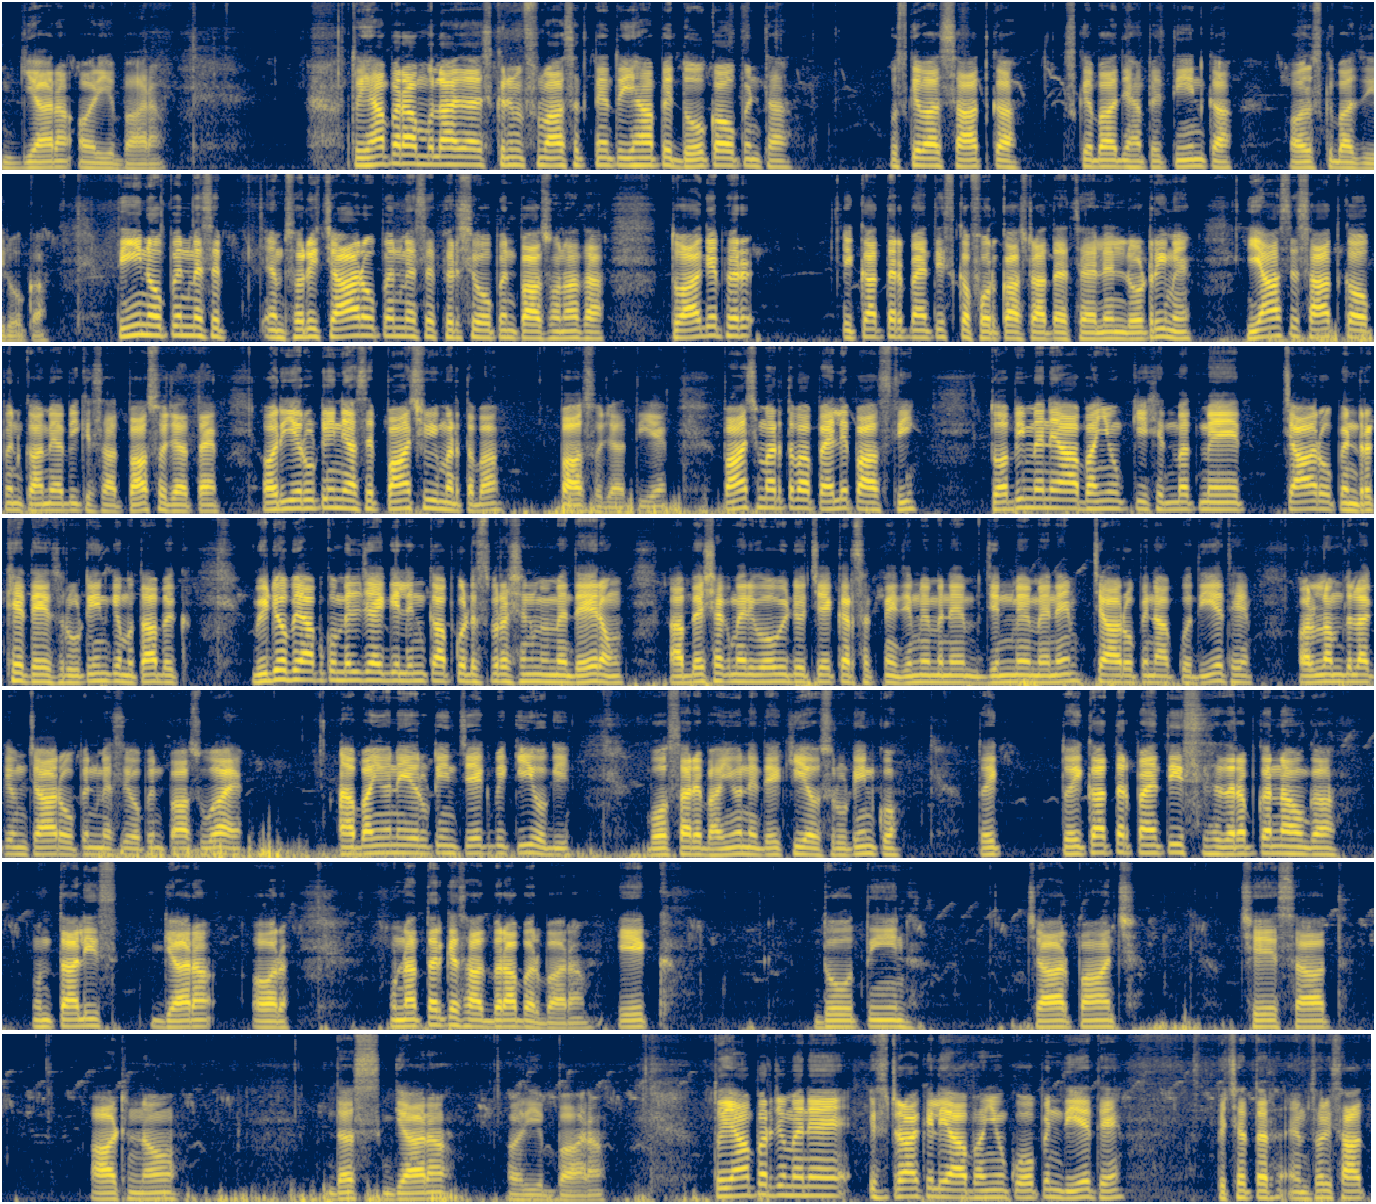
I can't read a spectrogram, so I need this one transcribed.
ग्यारह और ये बारह। तो यहाँ पर आप मुलाजा स्क्रीन में फरमा सकते हैं। तो यहाँ पे दो का ओपन था, उसके बाद सात का, उसके बाद यहाँ पे तीन का और उसके बाद ज़ीरो का। तीन ओपन में से, एम सॉरी, चार ओपन में से फिर से ओपन पास होना था। तो आगे फिर इकहत्तर पैंतीस का फोरकास्ट आता है सैलन लॉटरी में। यहाँ से सात का ओपन कामयाबी के साथ पास हो जाता है और ये रूटीन यहाँ से पाँचवीं मरतबा पास हो जाती है। पाँच मरतबा पहले पास थी तो अभी मैंने आप भाइयों की खिदमत में चार ओपन रखे थे इस रूटीन के मुताबिक। वीडियो भी आपको मिल जाएगी, लिंक आपको डिस्क्रिप्शन में मैं दे रहा हूँ। आप बेशक मेरी वो वीडियो चेक कर सकते हैं जिनमें मैंने जिनमें मैंने चार ओपन आपको दिए थे और अलहमदिल्ला के उन चार ओपन में से ओपन पास हुआ है। आप भाइयों ने ये रूटीन चेक भी की होगी। बहुत सारे भाइयों ने देखी है उस रूटीन को। तो इकहत्तर पैंतीस से ज़रब करना होगा, उनतालीस, ग्यारह और उनहत्तर के साथ बराबर बारह। एक, दो, तीन, चार, पाँच, छः, सात, आठ, नौ, दस, ग्यारह और ये बारह। तो यहाँ पर जो मैंने इस ड्रा के लिए आप भाइयों को ओपन दिए थे पचहत्तर एम सॉरी सात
